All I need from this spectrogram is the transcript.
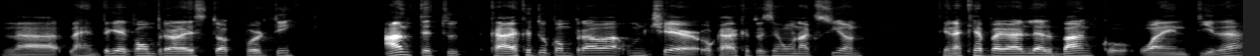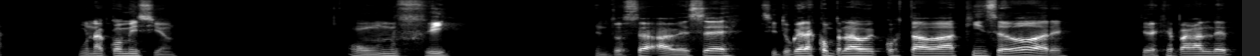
La, la gente que compra el stock por ti antes, cada vez que tú comprabas un share o cada vez que tú hacías una acción, tienes que pagarle al banco o a la entidad una comisión o un fee. Entonces, a veces, si tú quieres comprar algo que costaba 15 dólares, tienes que pagarle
